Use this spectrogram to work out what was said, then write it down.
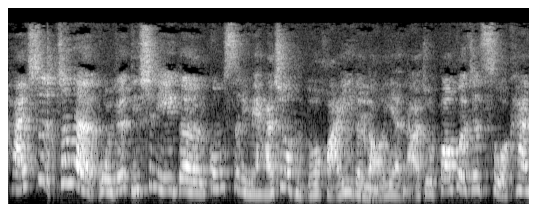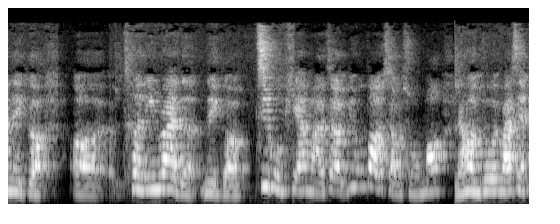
还是真的，我觉得迪士尼的公司里面还是有很多华裔的导演的啊，就包括这次我看那个呃《Turning Red》那个纪录片嘛，叫《拥抱小熊猫》，然后你就会发现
